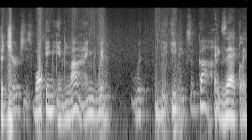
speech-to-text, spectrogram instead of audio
the church is walking in line with with the edicts of God. exactly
